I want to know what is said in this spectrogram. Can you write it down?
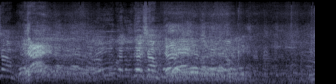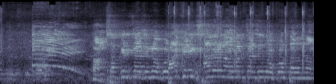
తెలుగుదేశం. జై! తెలుగుదేశం. సత్కరించాల్సిందిగా కో- పార్టీకి సాధారణ ఆహ్వానించాల్సిందిగా కోరుతా ఉన్నాం.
